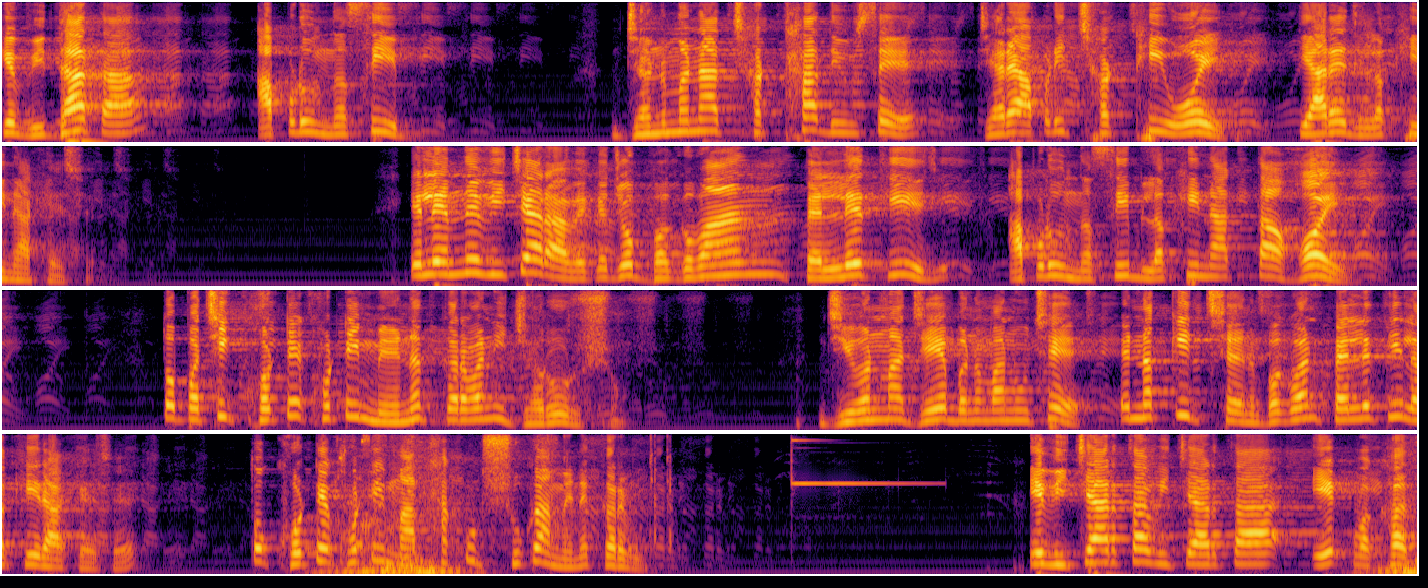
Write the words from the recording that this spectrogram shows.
કે વિધાતા આપણું નસીબ. જન્મના છઠ્ઠા દિવસે જ્યારે આપણી છઠ્ઠી હોય ત્યારે જ લખી નાખે છે. એટલે એમને વિચાર આવે કે જો ભગવાન પહેલેથી જ આપણું નસીબ લખી નાખતા હોય, તો પછી ખોટે ખોટી મહેનત કરવાની જરૂર શું? જીવનમાં જે બનવાનું છે એ નક્કી જ છે ને ભગવાન પહેલેથી લખી રાખે છે. તો ખોટે ખોટી માથાકૂટ શું કામ એને કરવી? એ વિચારતા વિચારતા એક વખત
